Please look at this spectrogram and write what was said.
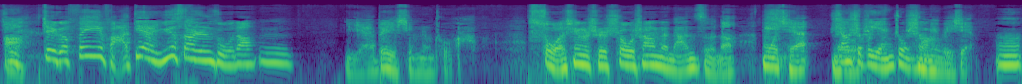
啊，这个非法电鱼三人组呢，嗯，也被行政处罚了。所幸是受伤的男子呢，目前伤势不严重生命危险嗯，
